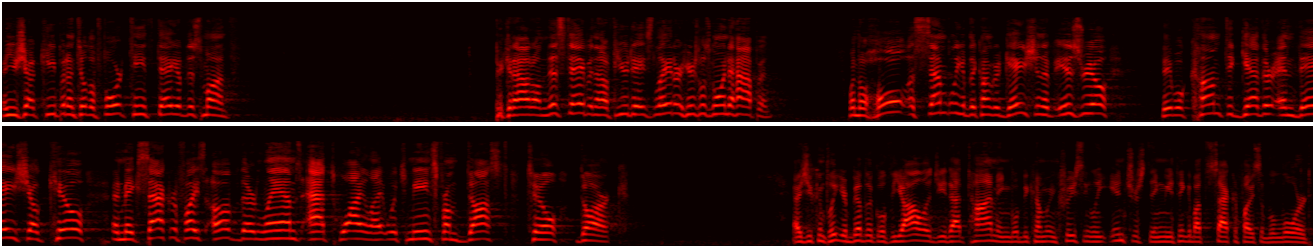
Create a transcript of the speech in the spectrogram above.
And you shall keep it until the 14th day of this month. Pick it out on this day, but then a few days later, here's what's going to happen. When the whole assembly of the congregation of Israel they will come together and they shall kill and make sacrifice of their lambs at twilight, which means from dusk till dark. As you complete your biblical theology, that timing will become increasingly interesting when you think about the sacrifice of the Lord.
